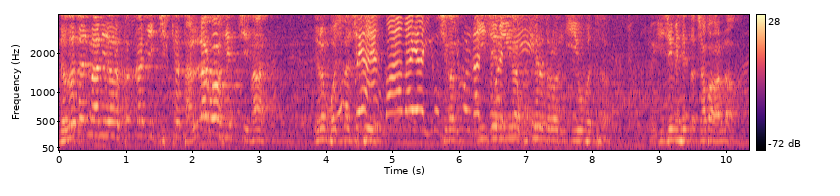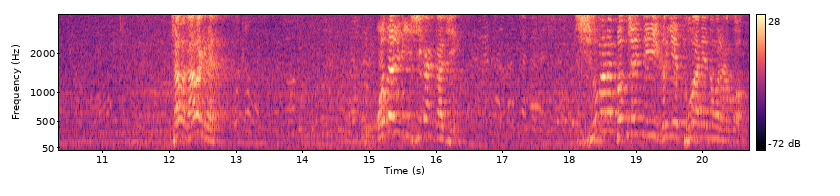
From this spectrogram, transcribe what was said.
너희들만이라도 끝까지 지켜달라고 했지만 여러분 보시다시피 지금 이재명이가. 국회로 들어온 이후부터 그 이재명 했다. 잡아갈라. 잡아가라 그래. 오늘 이 시간까지 수많은 법조인들이 거기에 부안해동을 하고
